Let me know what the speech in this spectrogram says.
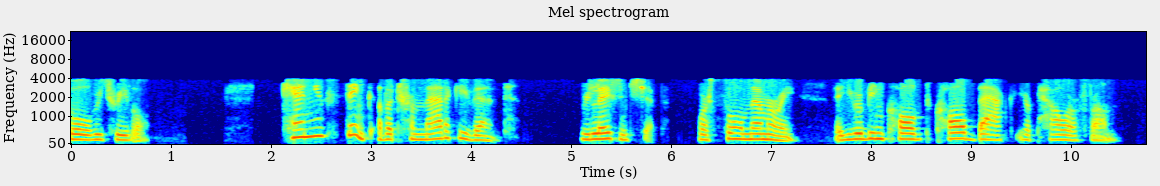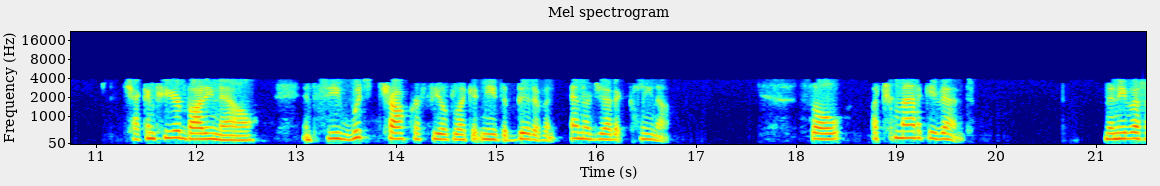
soul retrieval. Can you think of a traumatic event, relationship, or soul memory that you are being called to call back your power from? Check into your body now and see which chakra feels like it needs a bit of an energetic cleanup. So a traumatic event. Many of us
